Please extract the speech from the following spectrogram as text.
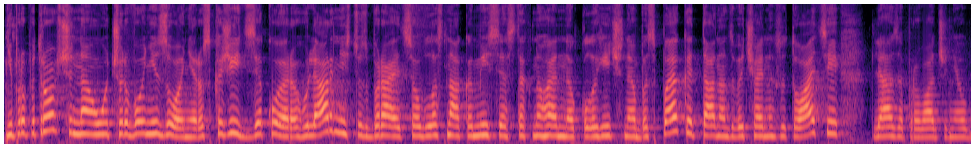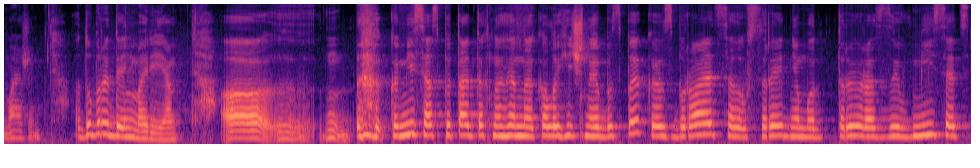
Дніпропетровщина у червоній зоні. Розкажіть, з якою регулярністю збирається обласна комісія з техногенно-екологічної безпеки та надзвичайних ситуацій для запровадження обмежень? Добрий день, Марія. Комісія з питань техногенно-екологічної безпеки збирається в середньому три рази в місяць.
